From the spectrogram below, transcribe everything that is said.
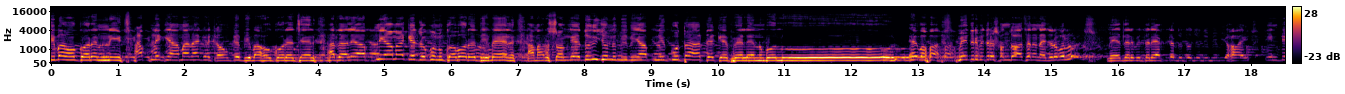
বিবাহ করেননি, আপনি কি আমার আগে কাউকে বিবাহ করেছেন? আর তাহলে আপনি আমাকে যখন খবর দিবেন, আমার সঙ্গে দুইজন বিবি আপনি কোথা থেকে ফেলেন বলুন? এ বাবা, মেয়েদের ভিতরে সন্দেহ আছে না নাই? জোরে বলুন। মেয়েদের ভিতরে একটা, দুটো যদি বিবি হয়, তিনটে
